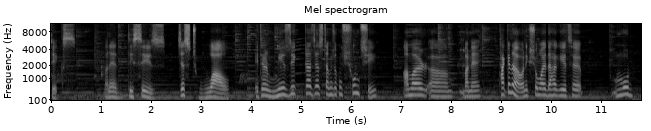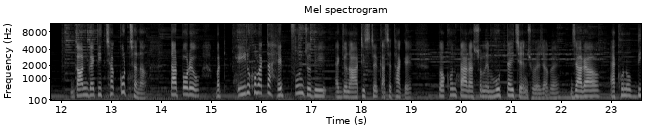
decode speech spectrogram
six মানে দিস ইজ জাস্ট ওয়াও এটার মিউজিকটা জাস্ট আমি যখন শুনছি, আমার মানে থাকে না, অনেক সময় দেখা গিয়েছে মুড গান গাইতে ইচ্ছা করছে না। তারপরেও বাট এইরকম একটা হেডফোন যদি একজন আর্টিস্টের কাছে থাকে তখন তার আসলে মুডটাই চেঞ্জ হয়ে যাবে। যারা এখন অবধি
